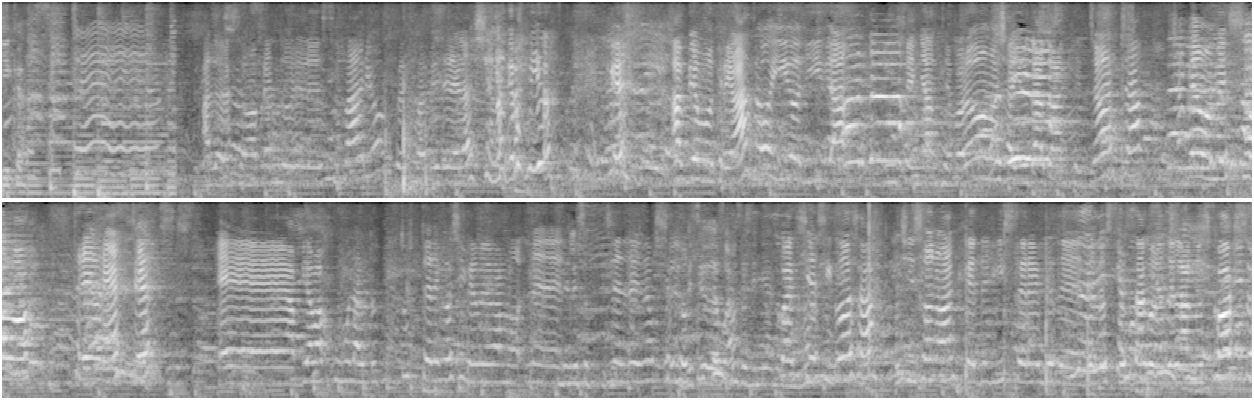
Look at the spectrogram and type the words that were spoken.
Amica. Allora, stiamo aprendo il sipario per far vedere la scenografia che abbiamo creato. Io, Livia, l'insegnante Paloma, ci ha aiutato anche Giorgia. Ci abbiamo messo tre orette e abbiamo accumulato tutte le cose che avevamo ne- Nelle nelle nostre nonna. Qualsiasi cosa. Ci sono anche degli easter egg de- dello spettacolo dell'anno scorso.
